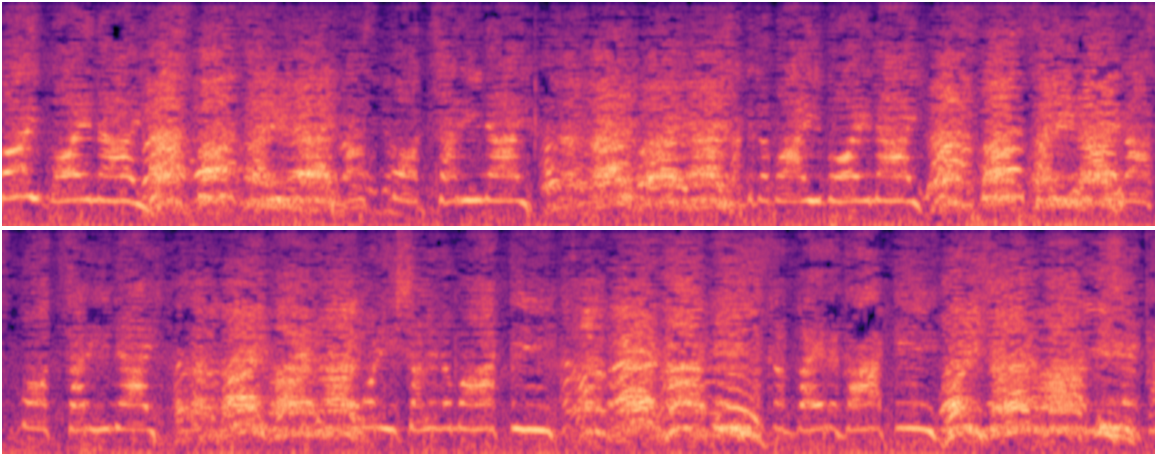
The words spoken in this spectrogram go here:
ভয় ভয় নাই। ভয় ভয় নাই। রাজপথ ছাড়ি নাই বরিশালের মাটি বাইরের ঘাটি শেখ হাসিনার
